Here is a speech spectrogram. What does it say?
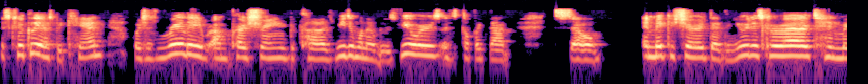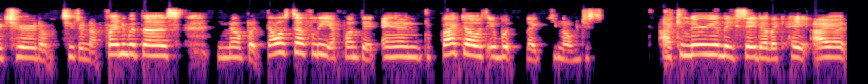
as quickly as we can, which is really um, pressuring because we didn't want to lose viewers and stuff like that. So, and making sure that the unit is correct and make sure the teams are not fighting with us, you know. But that was definitely a fun thing, and the fact that I was able, like, you know, just I can literally say that like, hey, I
